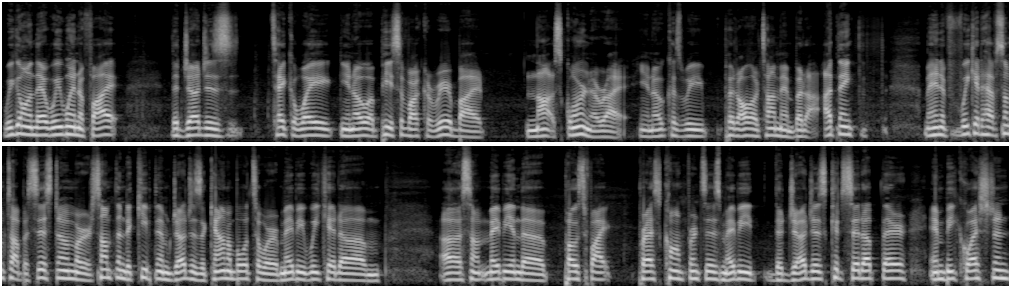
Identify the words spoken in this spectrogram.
we go in there, we win a fight. The judges take away, you know, a piece of our career by not scoring it right, you know, because we put all our time in. But I- I think, th- man, if we could have some type of system or something to keep them judges accountable to where maybe we could, um, uh, some maybe in the post fight press conferences, maybe the judges could sit up there and be questioned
